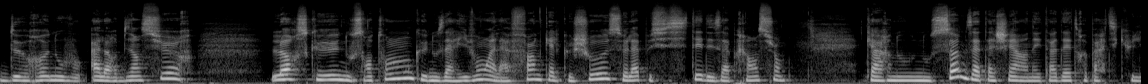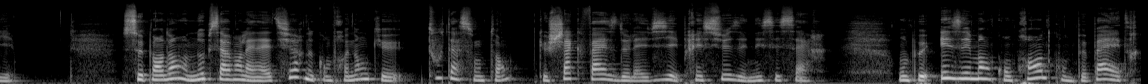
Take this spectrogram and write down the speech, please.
de renouveau. Alors bien sûr, lorsque nous sentons que nous arrivons à la fin de quelque chose, cela peut susciter des appréhensions, car nous nous sommes attachés à un état d'être particulier. Cependant, en observant la nature, nous comprenons que tout a son temps que chaque phase de la vie est précieuse et nécessaire. On peut aisément comprendre qu'on ne peut pas être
